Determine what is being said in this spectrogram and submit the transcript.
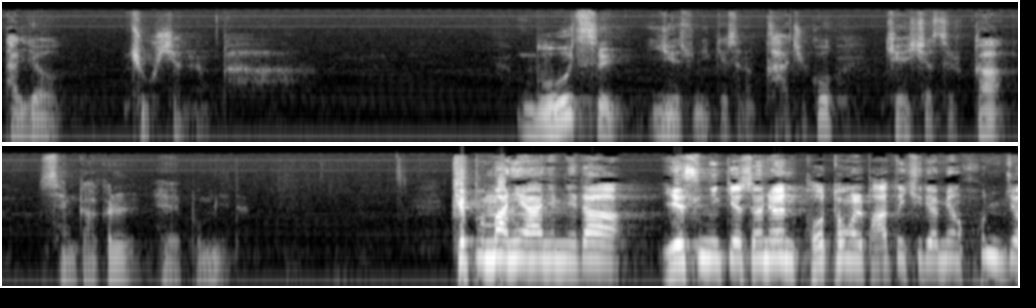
달려 죽으셨는가? 무엇을 예수님께서는 가지고 계셨을까 생각을 해 봅니다. 그뿐만이 아닙니다. 예수님께서는 고통을 받으시려면 혼자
